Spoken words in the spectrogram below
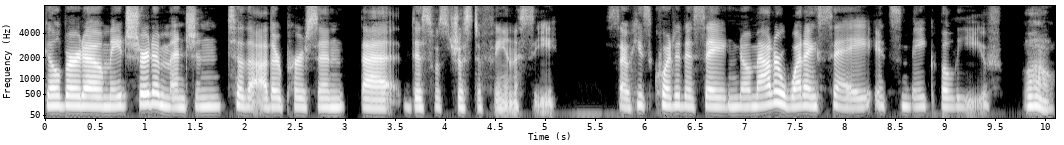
Gilberto made sure to mention to the other person that this was just a fantasy. So he's quoted as saying, No matter what I say, it's make believe. Oh,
